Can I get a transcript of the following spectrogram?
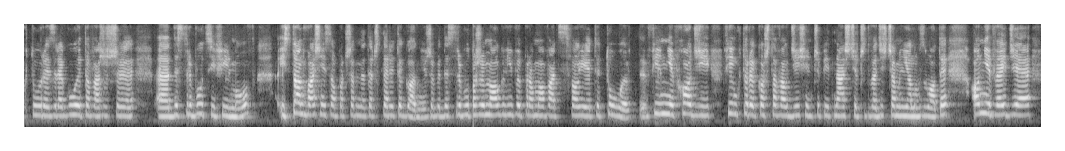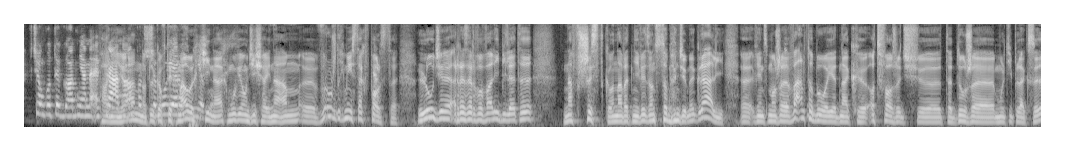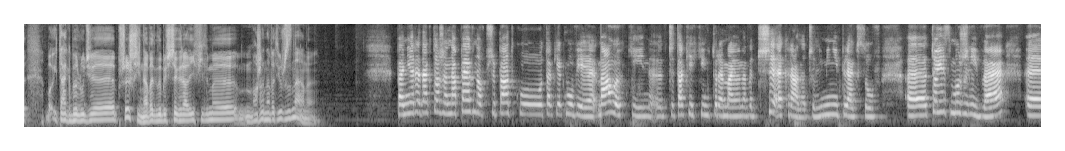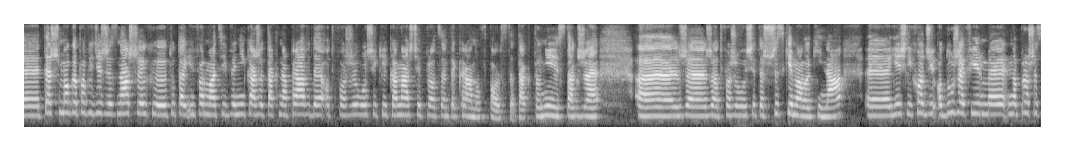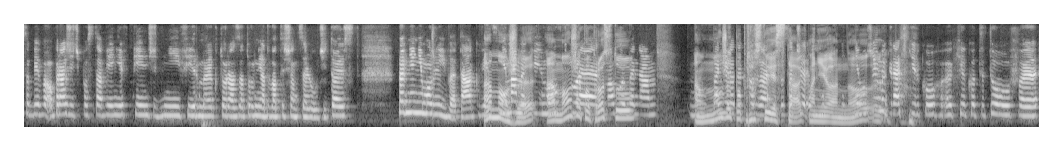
który z reguły towarzyszy e, dystrybucji filmów i stąd właśnie są potrzebne te cztery tygodnie, żeby dystrybutorzy mogli wypromować swoje tytuły. Film nie wchodzi, film, który kosztował 10 czy 15 czy 20 milionów złotych, on nie wejdzie w ciągu tygodnia na ekran. Pani Anno, tylko w tych małych rozbiegu. kinach mówią dzisiaj nam, e, w różnych miejscach w Polsce, ludzie rezerwowali bilety na wszystko, nawet nie wiedząc, co będziemy grali. E, Więc może warto było jednak e, otworzyć e, te duże multiplexy, bo i tak by ludzie przyszli, nawet gdybyście grali filmy może nawet już znane. Panie redaktorze, na pewno w przypadku, tak jak mówię, małych kin, y, czy takich kin, które mają nawet trzy ekrany, czyli miniplexów, e, to jest możliwe. E, Też mogę powiedzieć, że z naszych tutaj informacji wynika, że tak naprawdę otworzyło się kilkanaście procent ekranów w Polsce. Tak, to nie jest tak, że, e, że, że otworzyły się też wszystkie małe kina. E, Jeśli chodzi o duże firmy, no proszę sobie wyobrazić postawienie w 5 dni firmy, która zatrudnia 2000 ludzi. To jest pewnie niemożliwe, tak? Więc A nie może- mamy filmów, a może po prostu- A może po redaktorze, prostu jest to znaczy, tak, Pani Joanno, Nie musimy grać kilku, kilku tytułów, y,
